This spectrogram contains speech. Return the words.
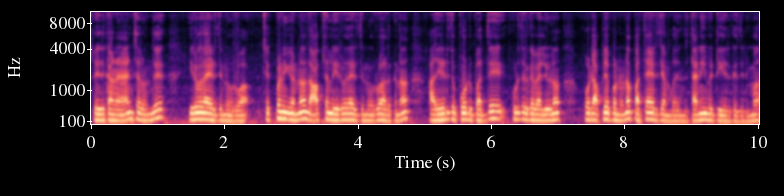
ஸோ இதுக்கான ஆன்சர் வந்து இருபதாயிரத்தி நூறுரூவா செக் பண்ணிக்கணும்னா அந்த ஆப்ஷனில் இருபதாயிரத்தி நூறுரூவா இருக்குன்னா அதை எடுத்து போட்டு பார்த்து கொடுத்துருக்க வேல்யூலாம் போட்டு அப்ளை பண்ணோன்னா பத்தாயிரத்தி ஐம்பது இந்த தனி வெட்டி இருக்குது தெரியுமா?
